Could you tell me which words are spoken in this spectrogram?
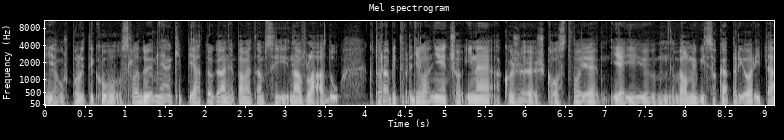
Ja už politiku sledujem nejaký piatok a nepamätám si na vládu, ktorá by tvrdila niečo iné, ako že školstvo je jej veľmi vysoká priorita.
